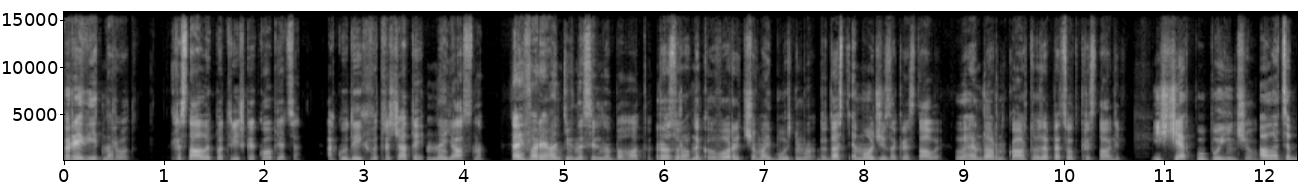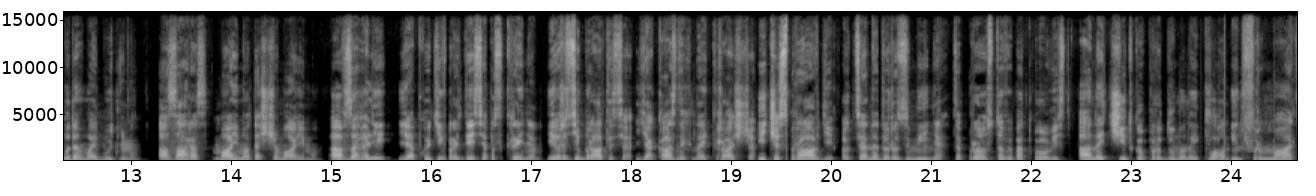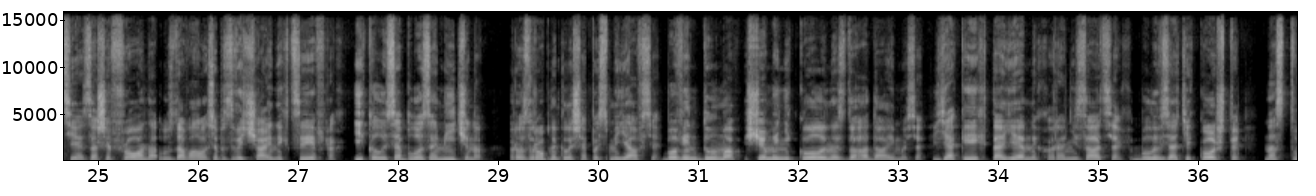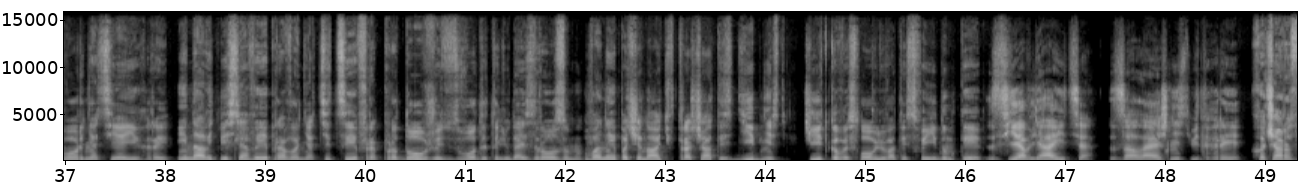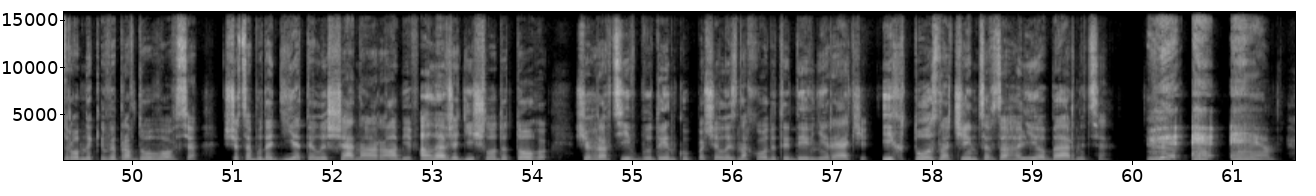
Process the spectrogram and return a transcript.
Привіт, народ! Кристали потрішки копляться, а куди їх витрачати, не ясно. Та й варіантів не сильно багато. Розробник говорить, що в майбутньому додасть емоджі за кристали, легендарну карту за 500 кристалів і ще купу іншого. Але це буде в майбутньому. А зараз маємо те, що маємо. А взагалі, я б хотів пройтися по скриням і розібратися, яка з них найкраща. І чи справді оце недорозуміння це просто випадковість, а не чітко продуманий план. Інформація зашифрована у здавалося б звичайних цифрах. І коли це було замічено. Розробник лише посміявся, бо він думав, що ми ніколи не здогадаємося, в яких таємних організаціях були взяті кошти на створення цієї гри. І навіть після виправлення ці цифри продовжують зводити людей з розуму. Вони починають втрачати здібність чітко висловлювати свої думки. З'являється залежність від гри. Хоча розробник і виправдовувався, що це буде діяти лише на арабів, але вже дійшло до того, що гравці в будинку почали знаходити дивні речі. І хто зна чим це взагалі обернеться.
